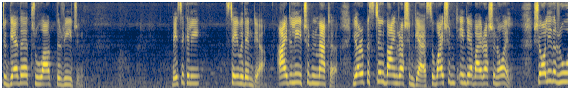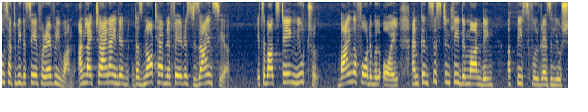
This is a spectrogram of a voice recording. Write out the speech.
together throughout the region. Basically, stay with India. Ideally, it shouldn't matter. Europe is still buying Russian gas, so why shouldn't India buy Russian oil? Surely the rules have to be the same for everyone. Unlike China, India does not have nefarious designs here. It's about staying neutral, buying affordable oil, and consistently demanding a peaceful resolution.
